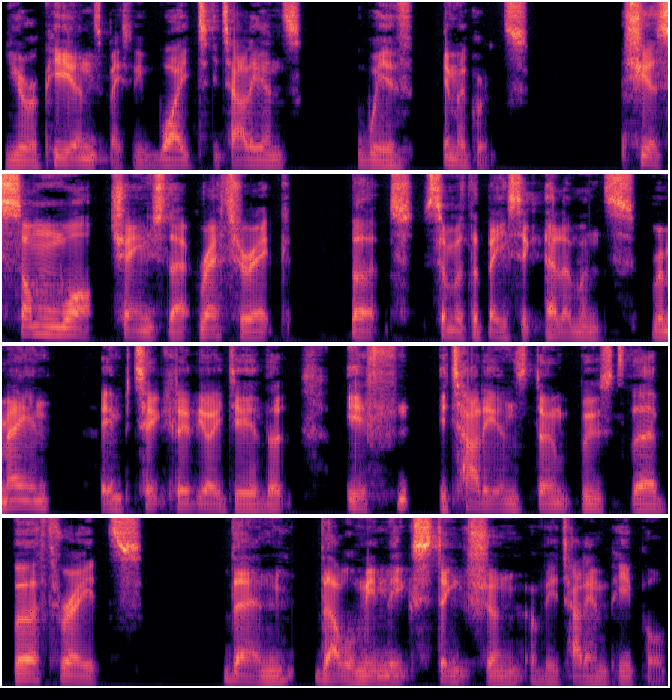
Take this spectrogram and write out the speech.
Europeans, basically white Italians with immigrants. She has somewhat changed that rhetoric, but some of the basic elements remain in particular the idea that if Italians don't boost their birth rates, then that will mean the extinction of the Italian people.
